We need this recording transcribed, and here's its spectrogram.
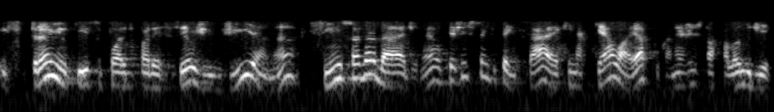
estranho que isso pode parecer hoje em dia, né, sim, isso é verdade, né? O que a gente tem que pensar é que naquela época, né, a gente está falando de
